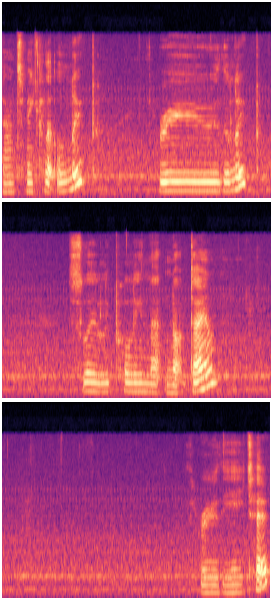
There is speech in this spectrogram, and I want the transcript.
Down to make a little loop through the loop slowly pulling that knot down through the A tip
